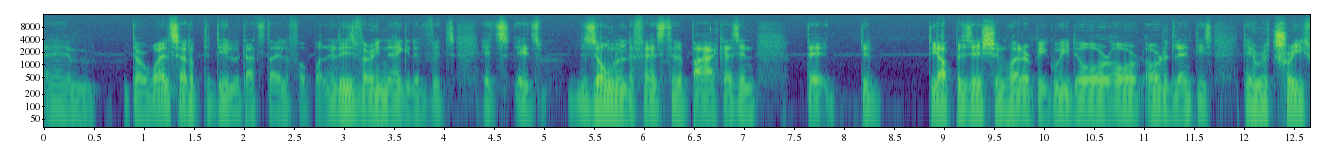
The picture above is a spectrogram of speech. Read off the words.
Um, they're well set up to deal with that style of football. It is very negative. It's it's it's zonal defence to the back, as in the the the opposition, whether it be Gaoth Dobhair or or, or the Glenties, they retreat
